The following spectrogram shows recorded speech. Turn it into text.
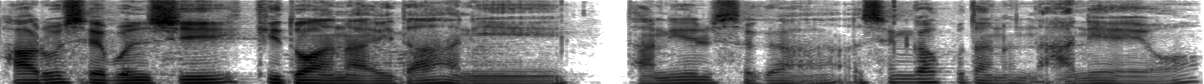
하루 세 번씩 기도하나이다 하니 다니엘서가 생각보다는 난해해요.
